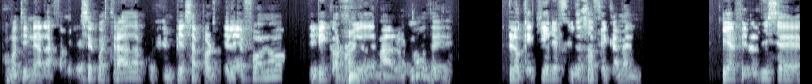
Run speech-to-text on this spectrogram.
como tiene a la familia secuestrada, pues empieza por teléfono, típico rollo de malo, ¿no? De lo que quiere filosóficamente. Y al final dice,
